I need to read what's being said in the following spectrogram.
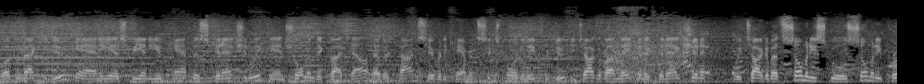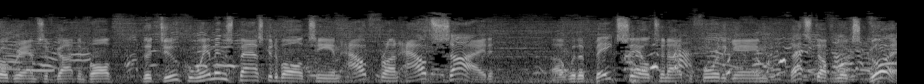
Welcome back to Duke and ESPNU Campus Connection Weekend. Shulman, Dick Vitale, Heather Cox here the Cameron. Six more to lead for Duke. You talk about making a connection. We talked about so many schools, so many programs have gotten involved. The Duke women's basketball team out front, outside, uh, with a bake sale tonight before the game. That stuff looks good.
